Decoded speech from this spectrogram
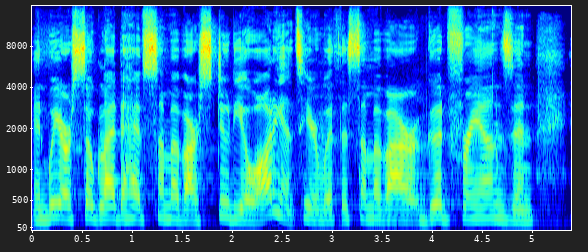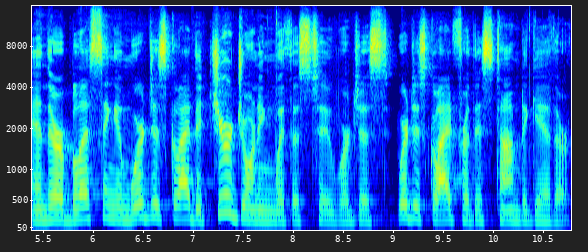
And we are so glad to have some of our studio audience here with us, some of our good friends, and, and they're a blessing. And we're just glad that you're joining with us too. We're just, we're just glad for this time together.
